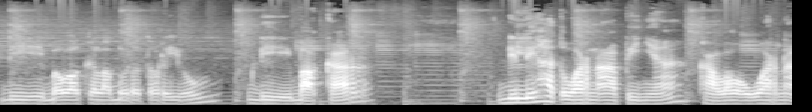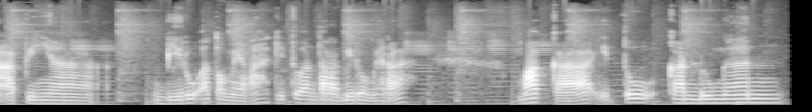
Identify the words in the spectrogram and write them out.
dibawa ke laboratorium, dibakar, dilihat warna apinya, kalau warna apinya biru atau merah gitu antara biru merah, maka itu kandungan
